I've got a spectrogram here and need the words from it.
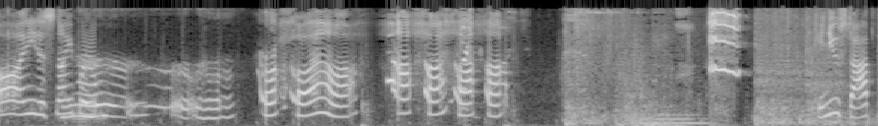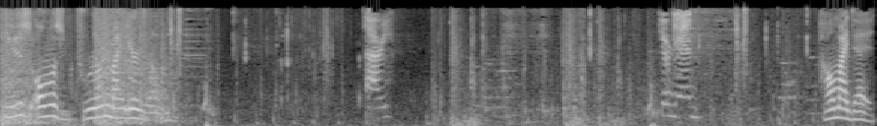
Oh, I need a sniper. Can you stop? You just almost ruined my eardrum. You're dead. How am I dead?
